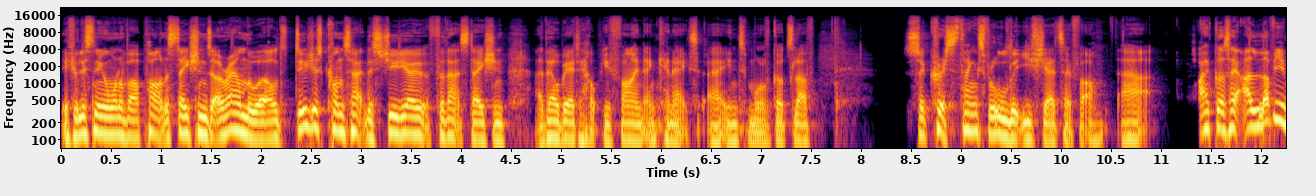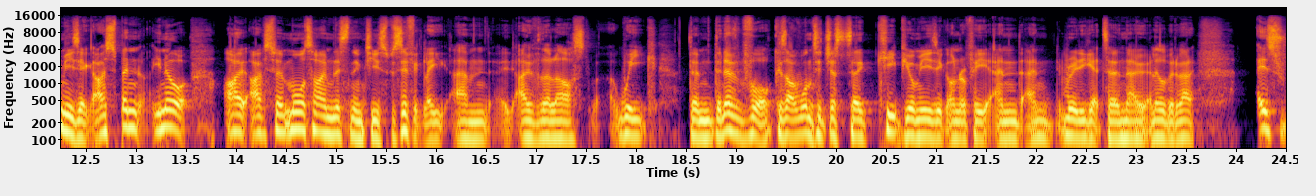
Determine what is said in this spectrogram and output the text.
If you're listening on one of our partner stations around the world, do just contact the studio for that station. Uh, they'll be able to help you find and connect uh, into more of God's love. So, Chris, thanks for all that you've shared so far. Uh, I've got to say, I love your music. I've spent, you know, I, have spent more time listening to you specifically um, over the last week than, than ever before because I wanted just to keep your music on repeat and and really get to know a little bit about it. It's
